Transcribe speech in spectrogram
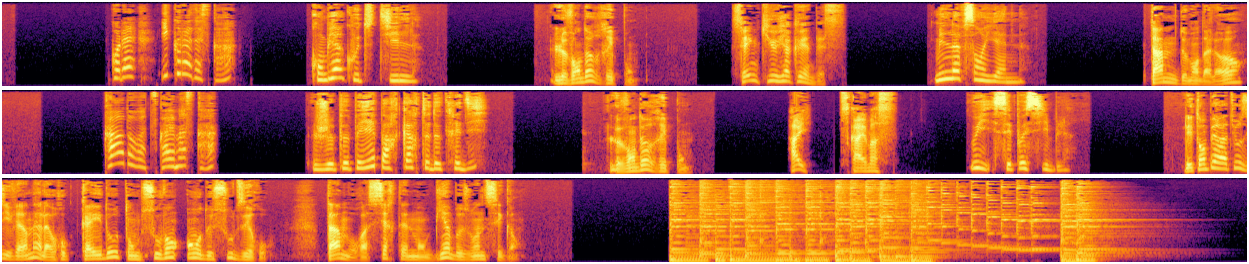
Combien coûtent-ils Le vendeur répond. 1900 yens. Tam demande alors Je peux payer par carte de crédit? Le vendeur répond Oui, c'est possible. Les températures hivernales à Hokkaido tombent souvent en dessous de zéro. Tam aura certainement bien besoin de ses gants.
